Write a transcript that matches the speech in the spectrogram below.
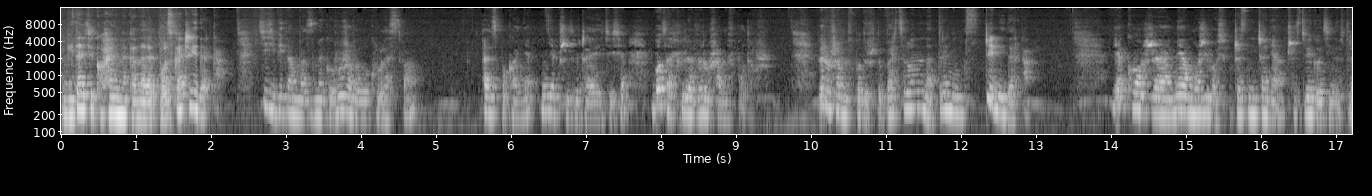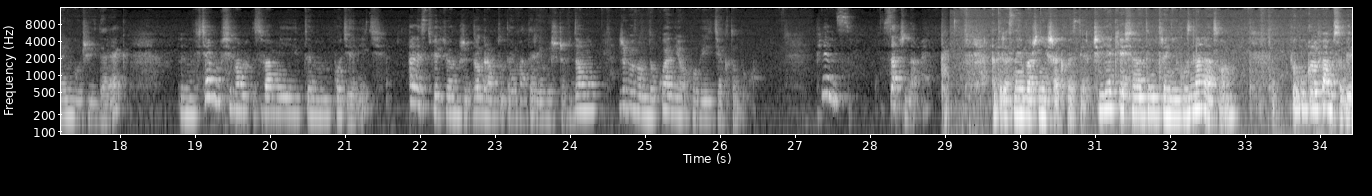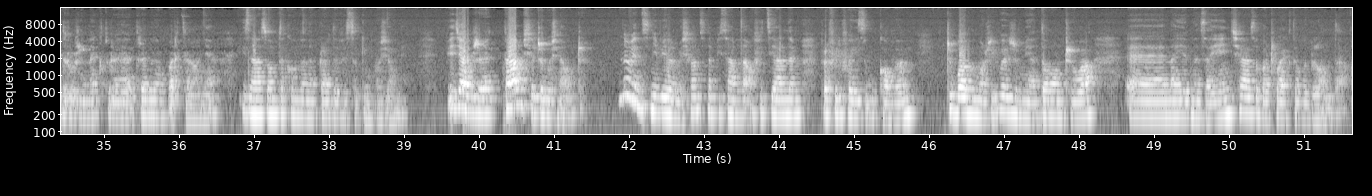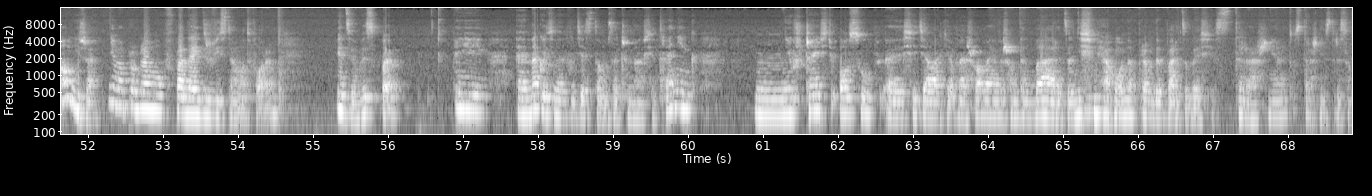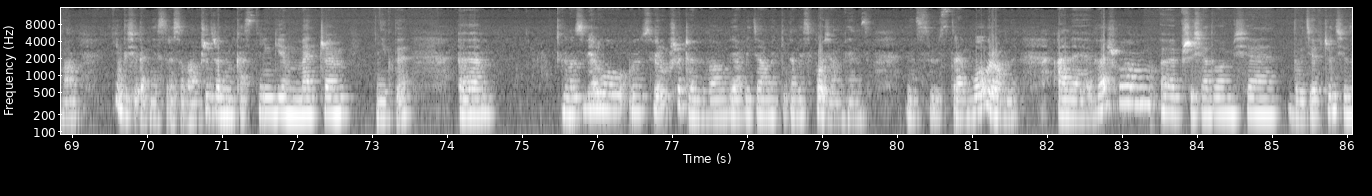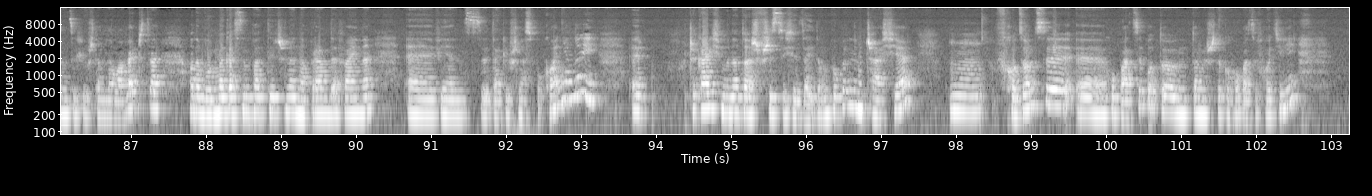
Witajcie kochani na kanale Polska czy Liderka. Dziś witam Was z mojego różowego królestwa, ale spokojnie, nie przyzwyczajajcie się, bo za chwilę wyruszamy w podróż. Wyruszamy w podróż do Barcelony na trening z cheerleaderkami. Jako, że miałam możliwość uczestniczenia przez dwie godziny w treningu cheerleaderek, mm, chciałabym się wam, z Wami tym podzielić, ale stwierdziłam, że dogram tutaj materiał jeszcze w domu, żeby Wam dokładnie opowiedzieć, jak to było. Więc zaczynamy. A teraz najważniejsza kwestia, czyli jak ja się na tym treningu znalazłam. Wygooglowałam sobie drużyny, które trenują w Barcelonie i znalazłam taką na naprawdę wysokim poziomie. Wiedziałam, że tam się czegoś nauczę. No więc niewiele myśląc napisałam na oficjalnym profilu facebookowym, czy byłaby możliwość, żebym ja dołączyła e, na jedne zajęcia, zobaczyła jak to wygląda. Oni, że nie ma problemu, wpadaj drzwistym otworem. Więc ja super. I na godzinę 20 zaczynał się trening. Mm, Już część osób e, siedziała jak ja weszłam, a ja weszłam tak bardzo nieśmiało, naprawdę bardzo, bo ja się strasznie, to strasznie stresowałam. Nigdy się tak nie stresowałam, przed żadnym castingiem, meczem, nigdy. Em, No z wielu, z wielu przyczyn, no ja wiedziałam jaki tam jest poziom, więc, więc strach był ogromny. Ale weszłam, e, przysiadłam się do dziewczyn siedzących już tam na ławeczce. One były mega sympatyczne, naprawdę fajne, e, więc tak już na spokojnie. No i e, czekaliśmy na to, aż wszyscy się zejdą. Po pewnym czasie mm, wchodzący chłopacy, bo to tam już tylko chłopacy wchodzili,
